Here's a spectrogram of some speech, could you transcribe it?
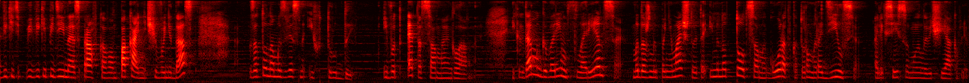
википедийная справка вам пока ничего не даст, зато нам известны их труды. И вот это самое главное. И когда мы говорим Флоренция, мы должны понимать, что это именно тот самый город, в котором родился Алексей Самуилович Яковлев.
